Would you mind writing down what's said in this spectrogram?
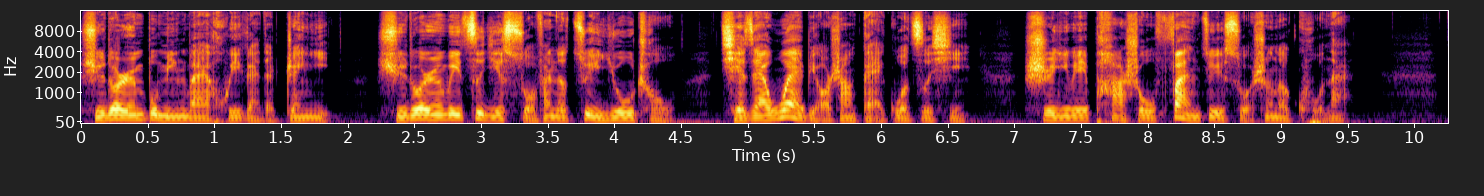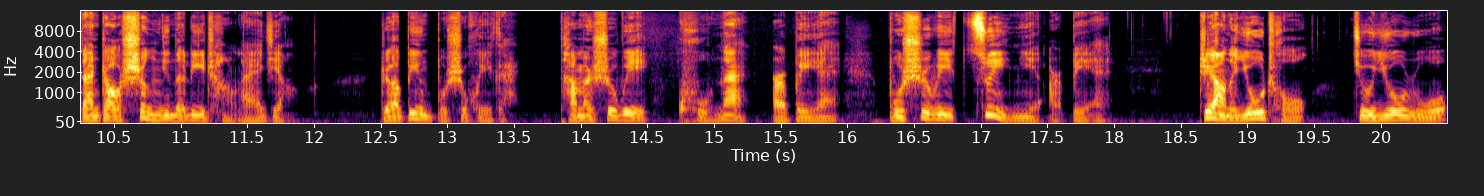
许多人不明白悔改的真意，许多人为自己所犯的罪忧愁，且在外表上改过自新，是因为怕受犯罪所生的苦难。但照圣经的立场来讲，这并不是悔改，他们是为苦难而悲哀，不是为罪孽而悲哀。这样的忧愁，就犹如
